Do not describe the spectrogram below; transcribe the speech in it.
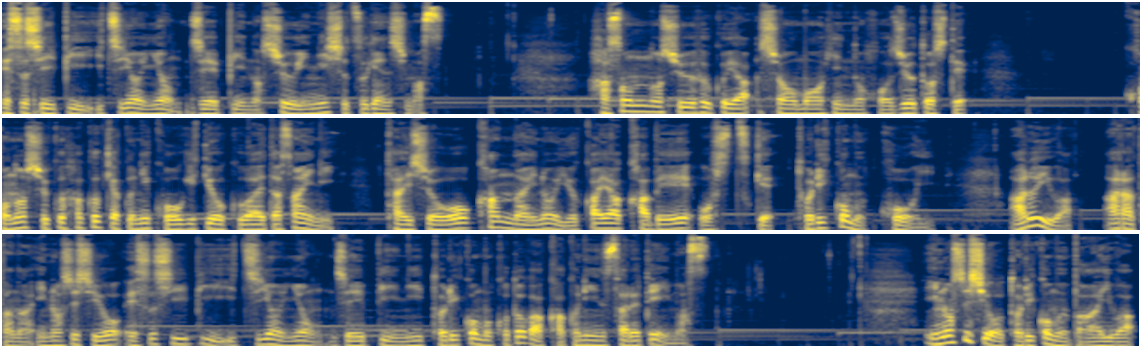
SCP-144JP の周囲に出現します。破損の修復や消耗品の補充としてこの宿泊客に攻撃を加えた際に対象を館内の床や壁へ押し付け取り込む行為あるいは新たなイノシシを SCP-144JP に取り込むことが確認されています。イノシシを取り込む場合は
